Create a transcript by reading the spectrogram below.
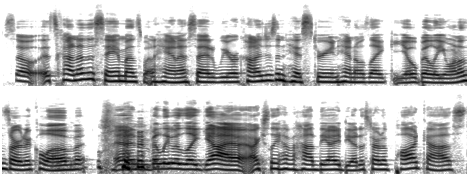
So it's kind of the same as what Hannah said. We were kind of just in history, and Hannah was like, "Yo, Billie, you want to start a club?" And Billie was like, "Yeah, I actually have had the idea to start a podcast."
